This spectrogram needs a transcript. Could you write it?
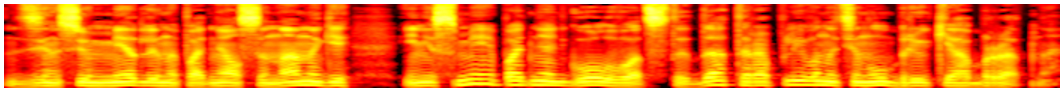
Дзинсю медленно поднялся на ноги и, не смея поднять голову от стыда, торопливо натянул брюки обратно.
